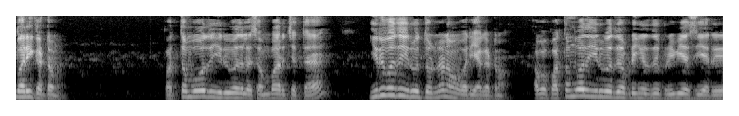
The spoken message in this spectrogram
வரி கட்டணும். பத்தொம்போது இருபதில் சம்பாரிச்சத இருபது இருபத்தொன்னில் நம்ம வரியாக கட்டுறோம். அப்போ பத்தொம்போது இருபது அப்படிங்கிறது ப்ரீவியஸ் இயரு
